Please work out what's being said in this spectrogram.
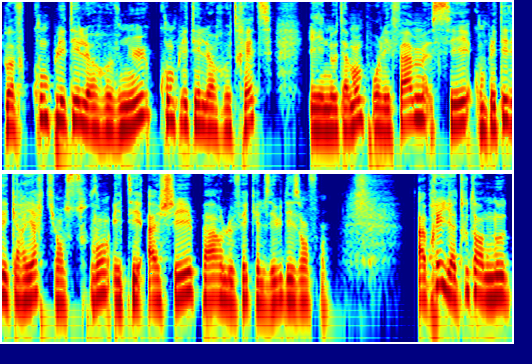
doivent compléter leurs revenus, compléter leur retraite. Et notamment pour les femmes, c'est compléter des carrières qui ont souvent été hachées par le fait qu'elles aient eu des enfants. Après, il y a tout un autre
